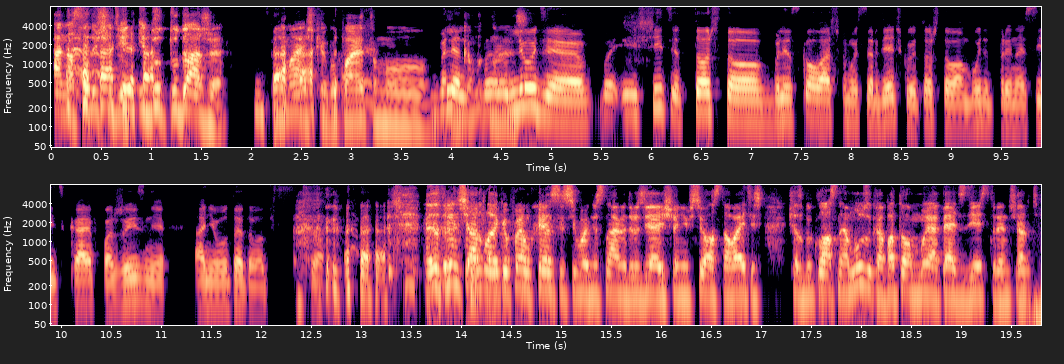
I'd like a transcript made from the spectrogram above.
а на следующий день идут туда же. Понимаешь, как бы поэтому... Блин, кому-то б- нравится. люди, ищите то, что близко вашему сердечку, и то, что вам будет приносить кайф по жизни, а не вот это вот все. Это Трендчарт Like FM, Хэнси сегодня с нами, друзья, еще не все, оставайтесь. Сейчас будет классная музыка, а потом мы опять здесь, в Трендчарте.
